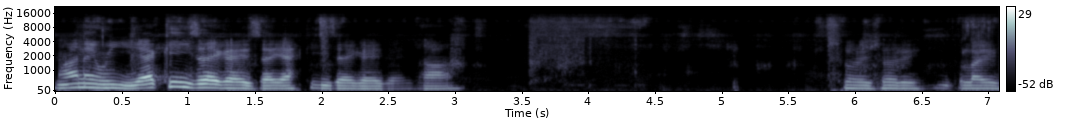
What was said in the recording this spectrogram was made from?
মানে ওই একই জায়গায় যায়, একই জায়গায় যায়, না। সরি সরি লাইভ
